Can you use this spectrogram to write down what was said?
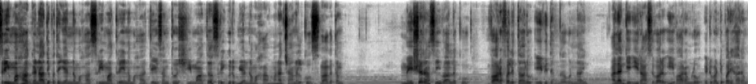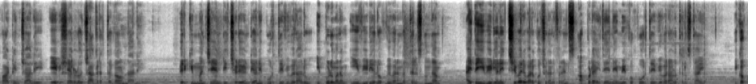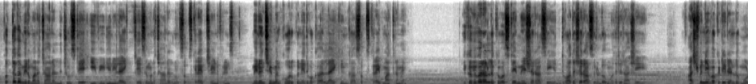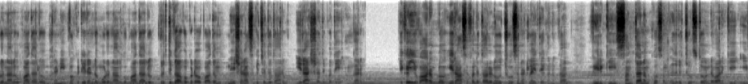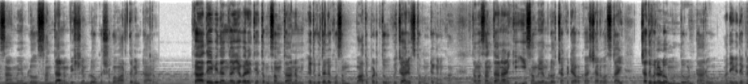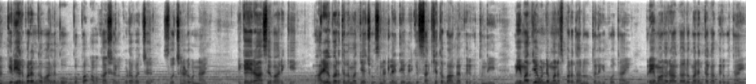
శ్రీ మహాగణాధిపతయ నమ శ్రీమాత్రే నమ. జై సంతోషి మాత శ్రీ గురుభ్యో నమ. మన ఛానల్కు స్వాగతం. మేషరాశి వాళ్ళకు వార ఫలితాలు ఏ విధంగా ఉన్నాయి? అలాగే ఈ రాశివారు ఈ వారంలో ఎటువంటి పరిహారం పాటించాలి? ఏ విషయాలలో జాగ్రత్తగా ఉండాలి? వీరికి మంచి ఏంటి చెడు ఏంటి అనే పూర్తి వివరాలు ఇప్పుడు మనం ఈ వీడియోలో వివరంగా తెలుసుకుందాం. అయితే ఈ వీడియోని చివరి వరకు చూడండి ఫ్రెండ్స్. అప్పుడైతేనే మీకు పూర్తి వివరాలు తెలుస్తాయి. ఇక కొత్తగా మీరు మన ఛానల్ని చూస్తే ఈ వీడియోని లైక్ చేసి మన ఛానల్ను సబ్స్క్రైబ్ చేయండి ఫ్రెండ్స్. మీ నుంచి మేము కోరుకునేది ఒక లైక్ ఇంకా సబ్స్క్రైబ్ మాత్రమే. ఇక వివరాల్లోకి వస్తే మేషరాశి ద్వాదశ రాశులలో మొదటి రాశి. అశ్విని ఒకటి రెండు మూడు నాలుగు పాదాలు భరణి ఒకటి రెండు మూడు నాలుగు పాదాలు కృత్తిక ఒకటవ పాదం మేషరాశికి చెందుతారు. ఈ రాష్ట్రాధిపతి అంగారకుడు. ఇక ఈ వారంలో ఈ రాశి ఫలితాలను చూసినట్లయితే కనుక వీరికి సంతానం కోసం ఎదురు చూస్తూ ఉండేవారికి ఈ సమయంలో సంతానం విషయంలో ఒక శుభవార్త వింటారు. ఇక అదేవిధంగా ఎవరైతే తమ సంతానం ఎదుగుదల కోసం బాధపడుతూ విచారిస్తూ ఉంటే గనుక తమ సంతానానికి ఈ సమయంలో చక్కటి అవకాశాలు వస్తాయి. చదువులలో ముందు ఉంటారు. అదేవిధంగా కెరియర్ పరంగా వాళ్ళకు గొప్ప అవకాశాలు కూడా వచ్చే సూచనలు ఉన్నాయి. ఇక ఈ రాసే వారికి భార్యాభర్తల మధ్య చూసినట్లయితే వీరికి సఖ్యత బాగా పెరుగుతుంది. మీ మధ్య ఉండే మనస్పర్ధలు తొలగిపోతాయి ప్రేమానురాగాలు మరింతగా పెరుగుతాయి.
